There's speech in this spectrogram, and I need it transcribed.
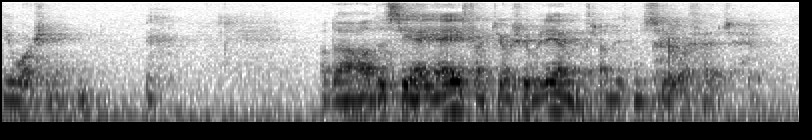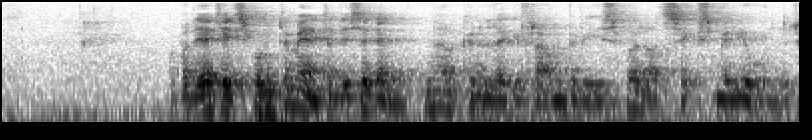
i Washington. Og da hadde CIA 40-årsjubileum fra 1947. Og På det tidspunktet mente dissidentene å kunne legge fram bevis for at seks millioner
